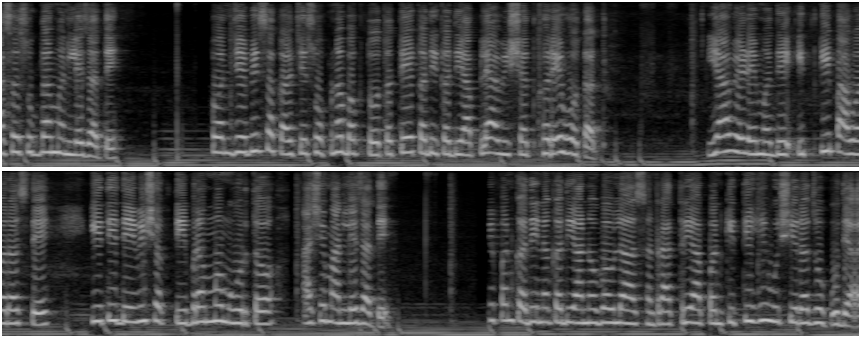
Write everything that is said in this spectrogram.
असं सुद्धा म्हणले जाते. पण जे बी सकाळचे स्वप्न बघतो तर ते कधी कधी आपल्या आयुष्यात खरे होतात. या वेळेमध्ये इतकी पावर असते की ती देवी शक्ती ब्रह्ममुहूर्त असे मानले जाते. मी पण कधी ना कधी अनुभवलं असन रात्री आपण कितीही उशिरा झोपू द्या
